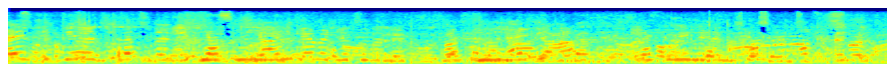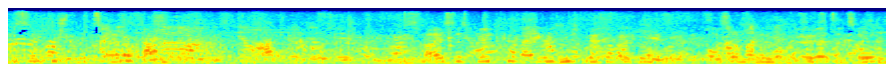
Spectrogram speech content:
Hey, ich gehe jetzt schnell zu den Liften. Ja, ich gehe mit dir zu den Liften. Kommst du mit? Ja. Das heißt, das Bild kann eigentlich nicht mehr kaputt gehen, außer man sitzt dazwischen.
